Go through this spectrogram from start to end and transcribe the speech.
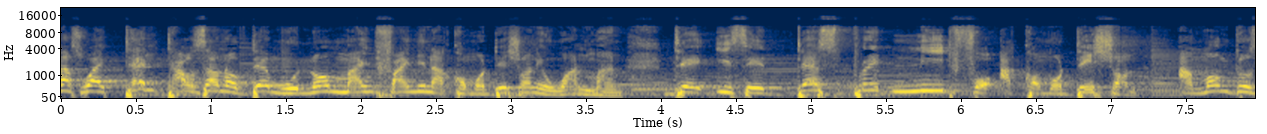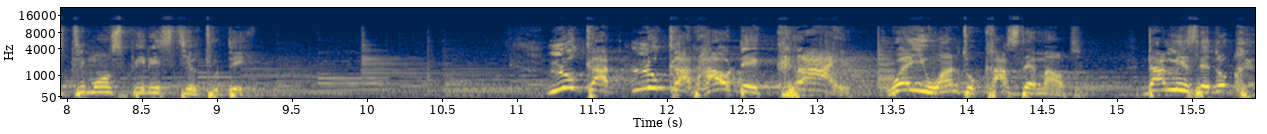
that's why 10,000 of them will not mind finding accommodation in one man. There is a desperate need for accommodation among those demon spirits till today. Look at look at how they cry when you want to cast them out. That means they don't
